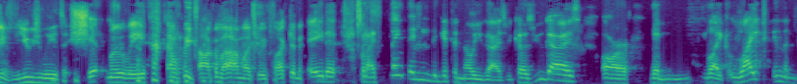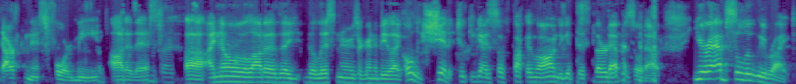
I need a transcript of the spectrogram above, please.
Usually it's a shit movie, and we talk about how much we fucking hate it. But I think they need to get to know you guys because you guys are the like light in the darkness for me out of this. Uh, I know a lot of the the listeners are going to be like, "Holy shit! It took you guys so fucking long to get this third episode out." You're absolutely right,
